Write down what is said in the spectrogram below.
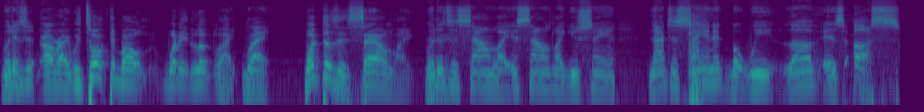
What is it? All right, we talked about what it looked like. Right. What does it sound like? What man? does it sound like? It sounds like you saying, not just saying it, but we love is us.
